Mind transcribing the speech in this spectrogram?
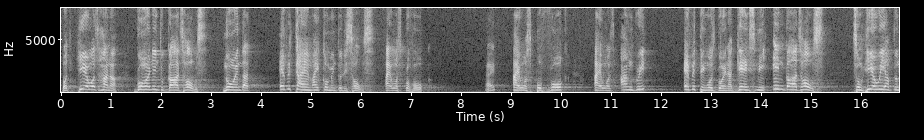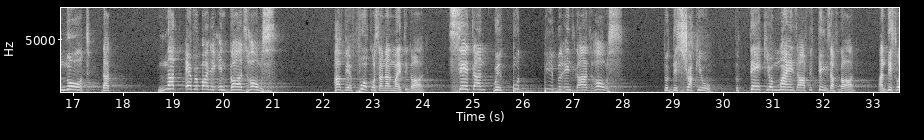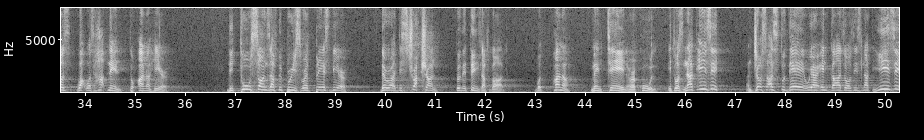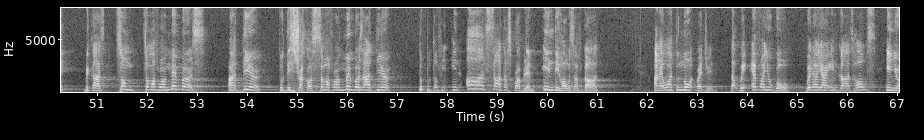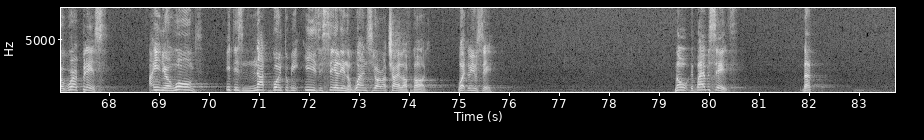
But here was Hannah going into God's house, knowing that every time I come into this house, I was provoked. Right? I was provoked. I was angry. Everything was going against me in God's house. So here we have to note that not everybody in God's house have their focus on Almighty God. Satan will put people in God's house to distract you, to take your minds off the things of God. And this was what was happening to Anna here. The two sons of the priest were placed there. They were a distraction to the things of God. But Hannah maintained her cool. It was not easy. And just as today we are in God's house, it's not easy because some, some of our members are there to distract us. Some of our members are there to put us in, in all sorts of problems in the house of God. And I want to note, brethren, that wherever you go, whether you are in God's house, in your workplace, in your homes, it is not going to be easy sailing once you're a child of God. What do you say? No, the Bible says that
